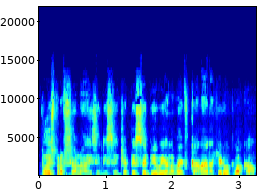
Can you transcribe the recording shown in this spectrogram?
Dois profissionais. Ele sempre já percebeu e ela vai ficar lá naquele outro local.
